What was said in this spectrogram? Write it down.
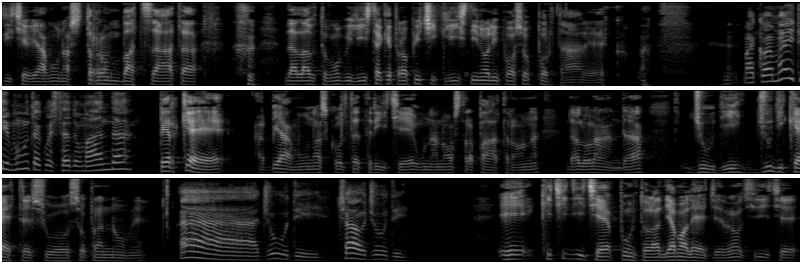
riceviamo una strombazzata dall'automobilista che proprio i ciclisti non li può sopportare, ecco. Ma come mai ti è venuta questa domanda? Perché abbiamo un'ascoltatrice, una nostra patron dall'Olanda, Judy, Judy Cat è il suo soprannome. Ah, Judy, ciao Judy. E che ci dice, appunto, lo andiamo a leggere, no? ci dice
